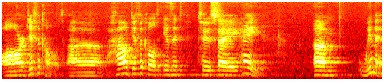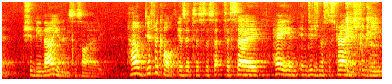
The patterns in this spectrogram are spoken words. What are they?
are difficult. Uh, how difficult is it to say, hey, um, women should be valued in society? How difficult is it to, to say, hey, Indigenous Australians should be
